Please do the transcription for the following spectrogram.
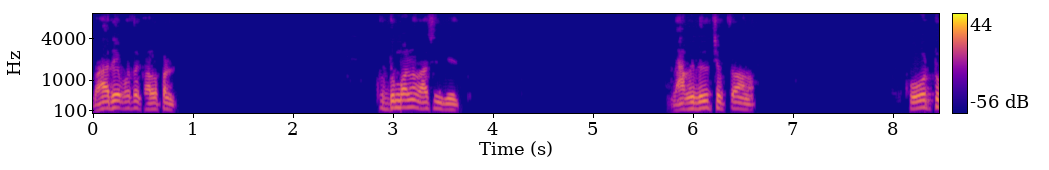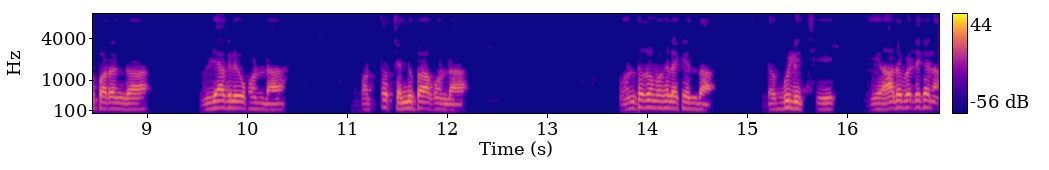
భార్య పోతే కలపండి. కుటుంబాలను నాశనం చేయదు నాకు తెలిసి చెప్తున్నాను. కోర్టు పరంగా విడాకులు ఇవ్వకుండా భర్త చనిపోకుండా ఒంటరి మహిళ కింద డబ్బులు ఇచ్చి ఏ ఆడబిడ్డకైనా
